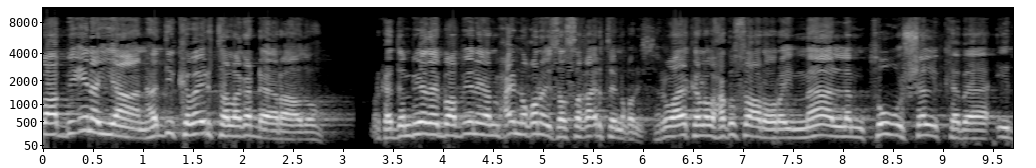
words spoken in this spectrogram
baabbi'inayaan haddii kabaa'irta laga dheeraado. Marka dembiyaday baabbi'inayaan maxay noqonaysaa sakaa'irtay noqonaysaa? Riwaayo kalena waxaa ku soo arooray maa lam tuusha alkabaa'ir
